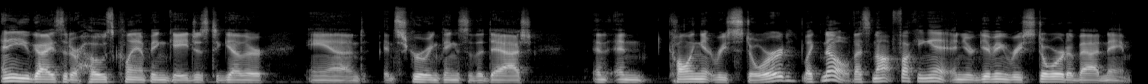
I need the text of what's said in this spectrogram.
any of you guys that are hose clamping gauges together and and screwing things to the dash and and calling it restored, like no, that's not fucking it. And you're giving restored a bad name,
